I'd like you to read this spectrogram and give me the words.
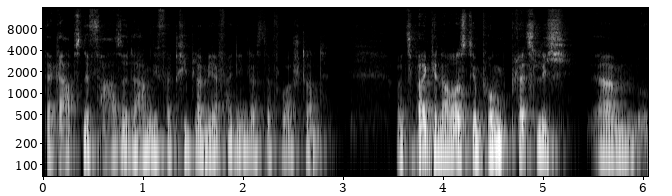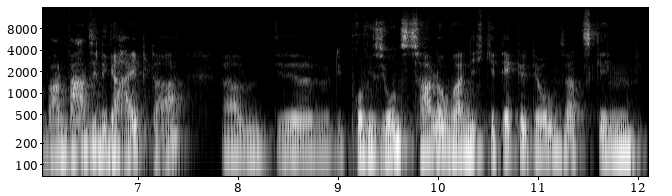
Da gab es eine Phase, da haben die Vertriebler mehr verdient als der Vorstand. Und zwar genau aus dem Punkt, plötzlich ähm, war ein wahnsinniger Hype da. Ähm, die, die, Provisionszahlung war nicht gedeckelt, der Umsatz ging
